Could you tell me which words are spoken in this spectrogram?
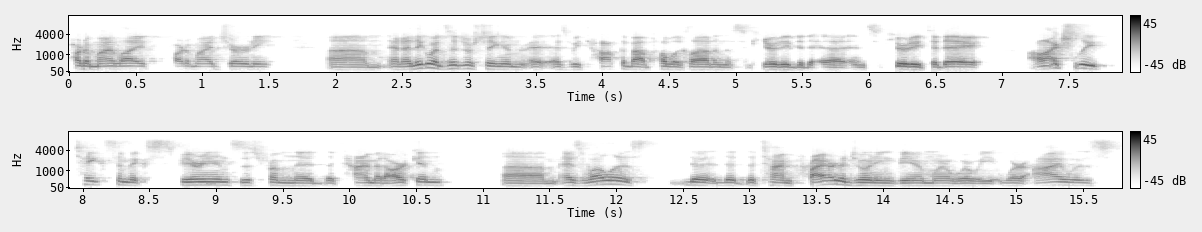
part of my life, part of my journey. Um, and I think what's interesting, and as we talk about public cloud and the security to, and security today, I'll actually take some experiences from the, the time at Arkin, um, as well as the, the, the time prior to joining VMware, where we where I was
